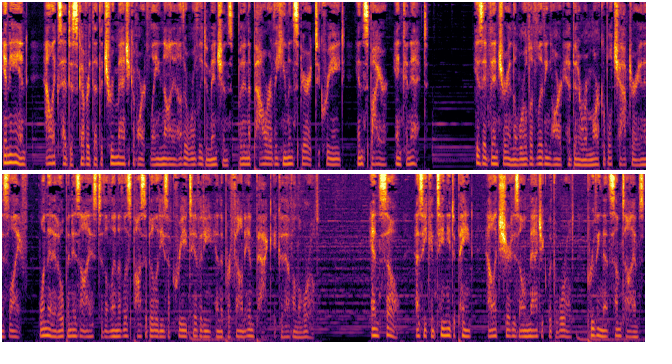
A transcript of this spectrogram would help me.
In the end, Alex had discovered that the true magic of art lay not in otherworldly dimensions but in the power of the human spirit to create, inspire, and connect. His adventure in the world of living art had been a remarkable chapter in his life, one that had opened his eyes to the limitless possibilities of creativity and the profound impact it could have on the world. And so, as he continued to paint, Alex shared his own magic with the world, proving that sometimes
